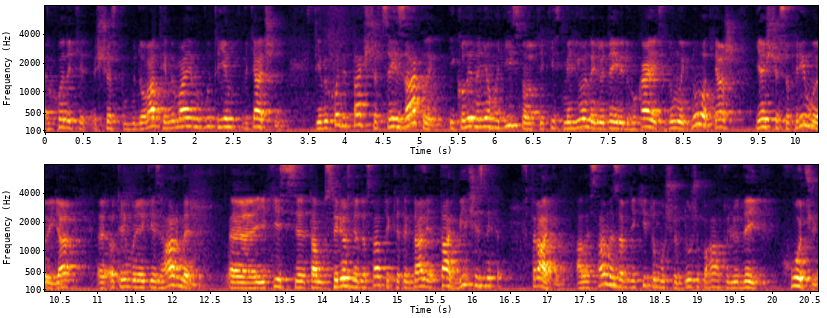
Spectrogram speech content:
виходить щось побудувати, і ми маємо бути їм вдячні. І виходить так, що цей заклик, і коли на нього дійсно от якісь мільйони людей відгукаються, думають, ну от я ж я щось отримую, я е, отримую якесь гарне, е, якийсь е, там серйозний достаток і так далі. Так, більшість з них втратять, але саме завдяки тому, що дуже багато людей хочуть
